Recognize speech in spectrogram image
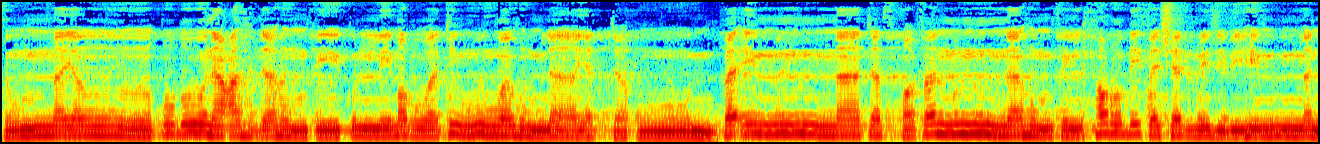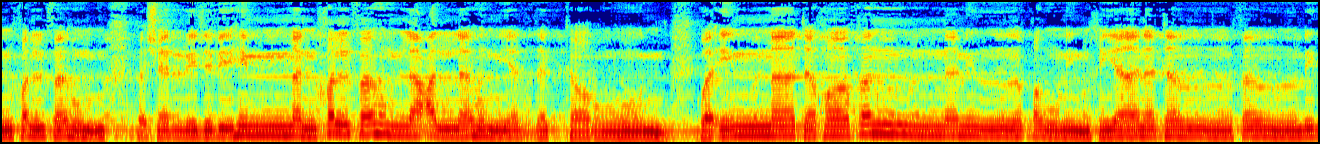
ثم ينقضون عهدهم في كل مرة وهم لا يتقون. فإما تثقفنهم في الحرب فشرد بهم من خلفهم فشرد بهم من خلفهم لعلهم يذكرون. وإما تخافن من قوم خيانة فانبذ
